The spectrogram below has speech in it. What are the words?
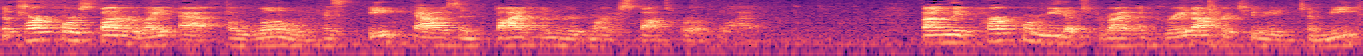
The Parkour Spotter Lite app alone has 8,500 marked spots worldwide. Finally, parkour meetups provide a great opportunity to meet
